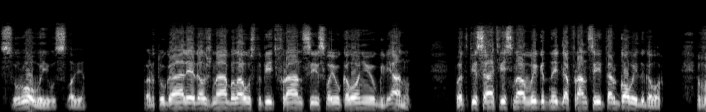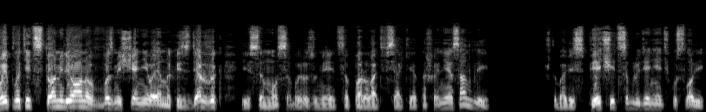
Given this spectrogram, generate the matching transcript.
суровые условия. Португалия должна была уступить Франции свою колонию Гвиану, подписать весьма выгодный для Франции торговый договор, выплатить сто миллионов в возмещении военных издержек и, само собой, разумеется, порвать всякие отношения с Англией. Чтобы обеспечить соблюдение этих условий,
